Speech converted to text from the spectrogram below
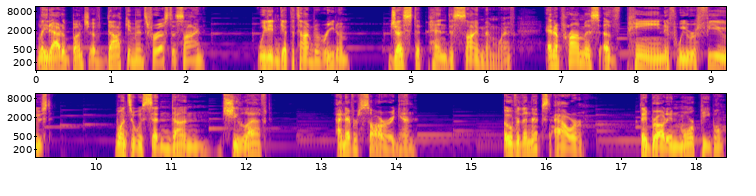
laid out a bunch of documents for us to sign. We didn't get the time to read them, just a pen to sign them with and a promise of pain if we refused. Once it was said and done, she left. I never saw her again. Over the next hour, they brought in more people.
